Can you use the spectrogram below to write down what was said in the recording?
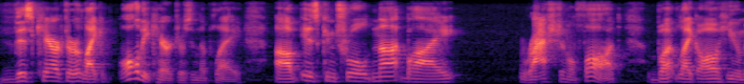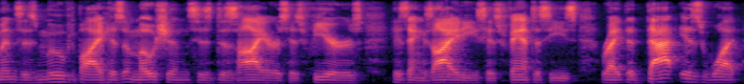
this character, like all the characters in the play, um, is controlled not by rational thought, but like all humans, is moved by his emotions, his desires, his fears, his anxieties, his fantasies, right? That that is what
